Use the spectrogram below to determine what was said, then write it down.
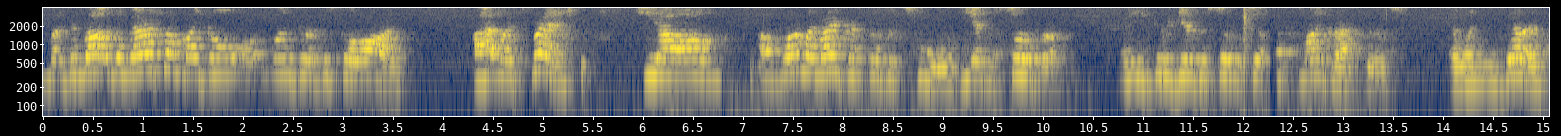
but the, the marathon might go, might just go on. I have my friend, he, um, uh, one of my Minecraft friends at school, he has a server, and he's gonna give the server to us Minecrafters. And when he does,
